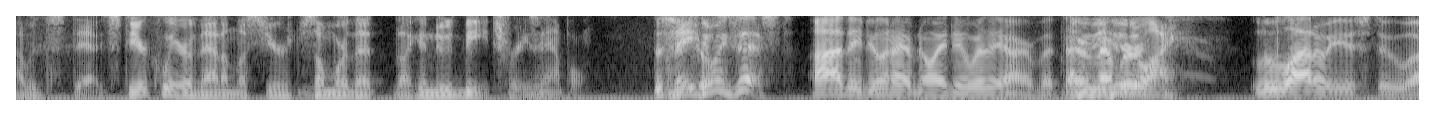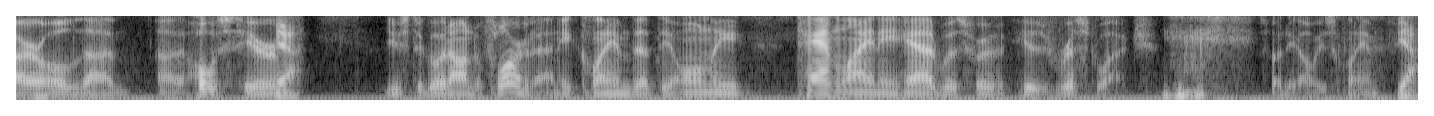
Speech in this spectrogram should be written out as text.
I would st- steer clear of that unless you're somewhere that, like a nude beach, for example. this They do exist. Ah, they do, and I have no idea where they are. But I remember do I. Lew Latto used to our old uh, uh, host here. Yeah. used to go down to Florida, and he claimed that the only tan line he had was for his wristwatch. What he always claimed. Yeah.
